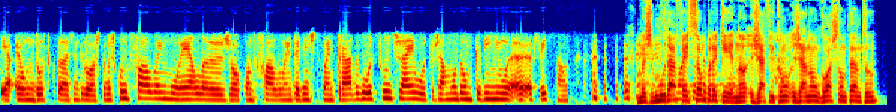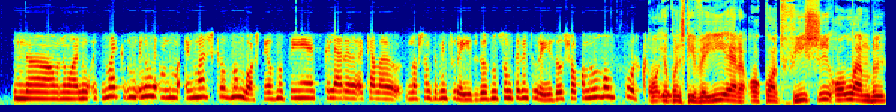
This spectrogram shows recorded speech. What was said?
É, é, um doce que toda a gente gosta, mas quando falo em moelas ou quando falo em pezinhos de coentrada, o assunto já é outro, já muda um bocadinho a, a feição. Mas muda a feição para quê? Não, já, ficam, já não gostam tanto? Não, não, não, não é que não, não, não acho que eles não gostem, eles não têm é, se calhar aquela. Nós somos aventureiros, eles não são muito aventureiros, eles só comem o lombo porco. Oh, eu quando estive aí era ou cod fish ou lambe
